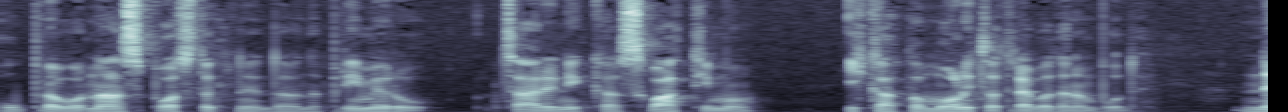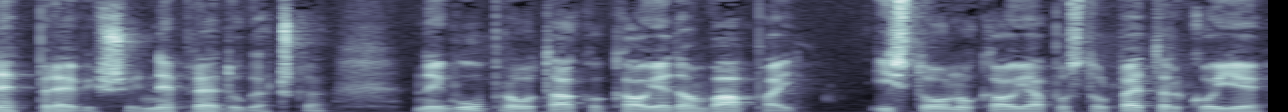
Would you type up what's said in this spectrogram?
upravo nas podstakne da na primjeru carinika shvatimo i kakva molitva treba da nam bude. Ne previše, ne predugačka, nego upravo tako kao jedan vapaj Isto ono kao i apostol Petar koji je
